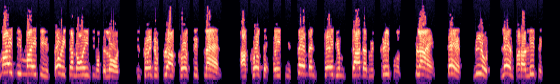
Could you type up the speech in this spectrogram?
Mighty, mighty historic anointing of the Lord is going to flow across this land, across the 87 stadiums gathered with cripples, blind, deaf, mute, lame, paralytic,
